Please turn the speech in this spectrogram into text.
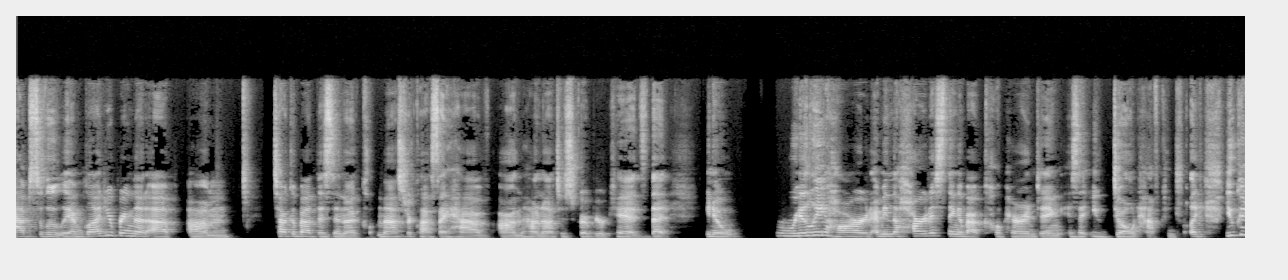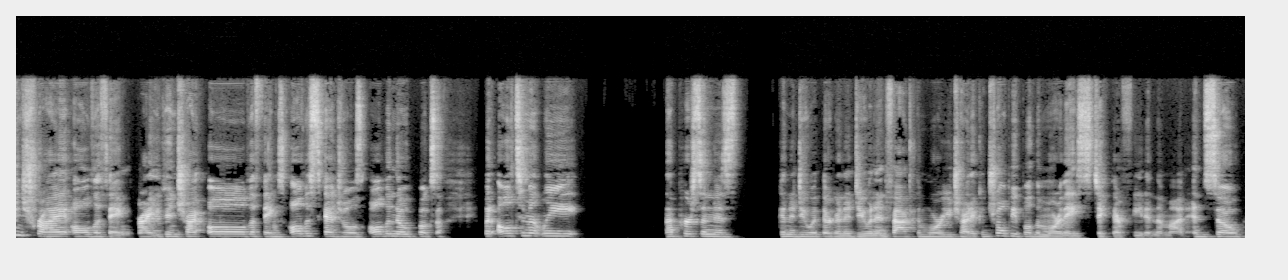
Absolutely. I'm glad you bring that up. Um, talk about this in a master class I have on how not to scrub your kids. That, you know, really hard. I mean, the hardest thing about co parenting is that you don't have control. Like, you can try all the things, right? You can try all the things, all the schedules, all the notebooks, but ultimately, that person is going to do what they're going to do. And in fact, the more you try to control people, the more they stick their feet in the mud. And so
